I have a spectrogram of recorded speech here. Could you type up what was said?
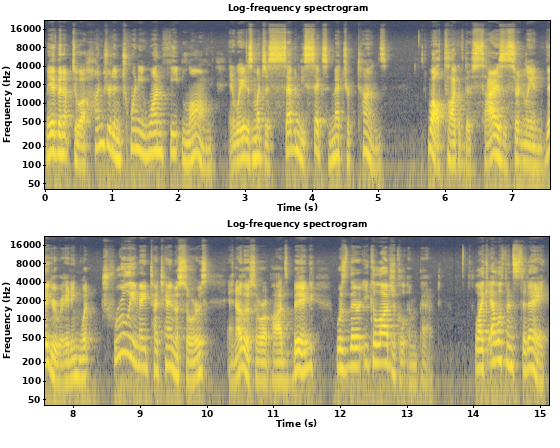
may have been up to 121 feet long and weighed as much as 76 metric tons. While talk of their size is certainly invigorating, what truly made titanosaurs and other sauropods big was their ecological impact. Like elephants today,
